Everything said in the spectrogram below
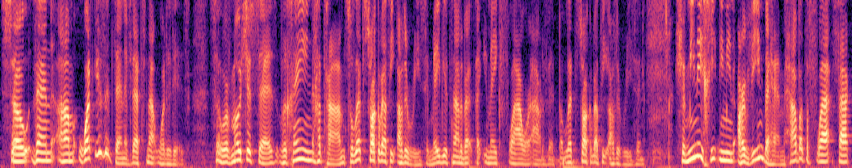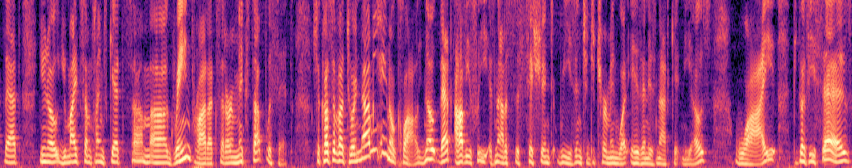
So then, um, what is it then if that's not what it is? So Rav Moshe says, "V'chein hatam." So let's talk about the other reason. Maybe it's not about that you make flour out of it, but let's talk about the other reason. Shamini chitni arvim behem. How about the flat fact that you know you might sometimes get some uh, grain products that are mixed up with it? Shakasavatur nami eno klal. No, that obviously is not a sufficient reason to determine what is and is not kitnios. Why? Because he says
